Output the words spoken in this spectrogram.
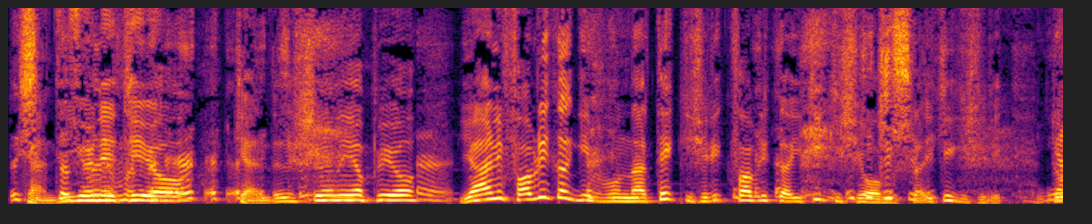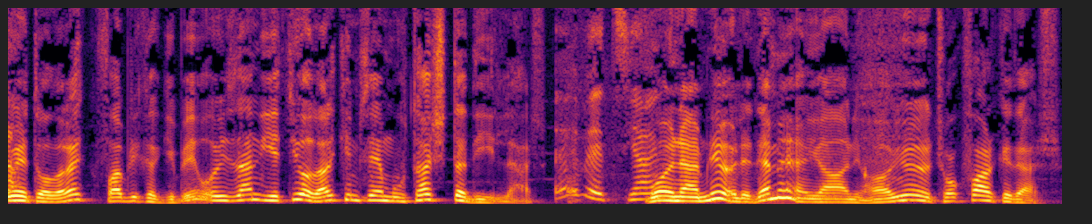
Kendi tasarımı. yönetiyor. kendi ışığını yapıyor. Yani fabrika gibi bunlar. Tek kişilik fabrika. iki kişi İki olmuşlar. kişilik. iki kişilik. Ya- Duet olarak fabrika gibi. O yüzden yetiyorlar. Kimseye muhtaç da değiller. Evet yani. Bu önemli öyle değil mi? Yani hayır çok fark eder.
